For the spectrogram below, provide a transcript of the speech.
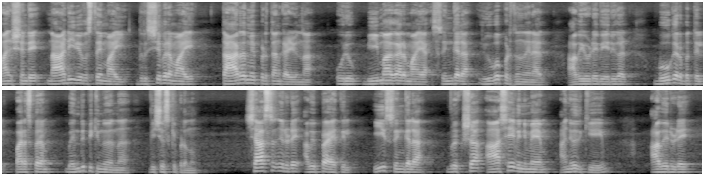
മനുഷ്യന്റെ നാഡീവ്യവസ്ഥയുമായി ദൃശ്യപരമായി താരതമ്യപ്പെടുത്താൻ കഴിയുന്ന ഒരു ഭീമാകാരമായ ശൃംഖല രൂപപ്പെടുത്തുന്നതിനാൽ അവയുടെ വേരുകൾ ഭൂഗർഭത്തിൽ പരസ്പരം ബന്ധിപ്പിക്കുന്നുവെന്ന് വിശ്വസിക്കപ്പെടുന്നു. ശാസ്ത്രജ്ഞരുടെ അഭിപ്രായത്തിൽ ഈ ശൃംഖല വൃക്ഷ ആശയവിനിമയം അനുവദിക്കുകയും അവരുടെ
